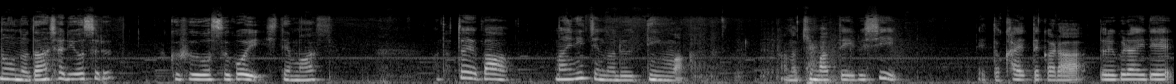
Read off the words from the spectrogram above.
脳の断捨離をする工夫をすごいしてます。例えば毎日のルーティンはあの決まっているしえっと、帰ってからどれぐらいで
